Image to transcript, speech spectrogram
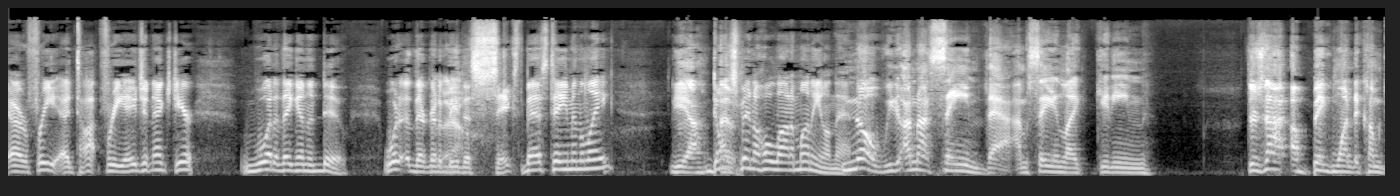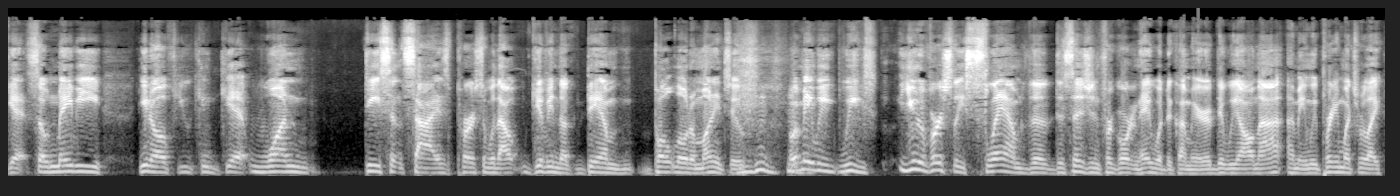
uh, or free a top free agent next year, what are they going to do? What they're going to be the sixth best team in the league? Yeah, Don't I- spend a whole lot of money on that. No, we. I'm not saying that. I'm saying like getting. There's not a big one to come get. So maybe you know if you can get one decent sized person without giving the damn boatload of money to. I mean, we we universally slammed the decision for Gordon Hayward to come here. Did we all not? I mean, we pretty much were like,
